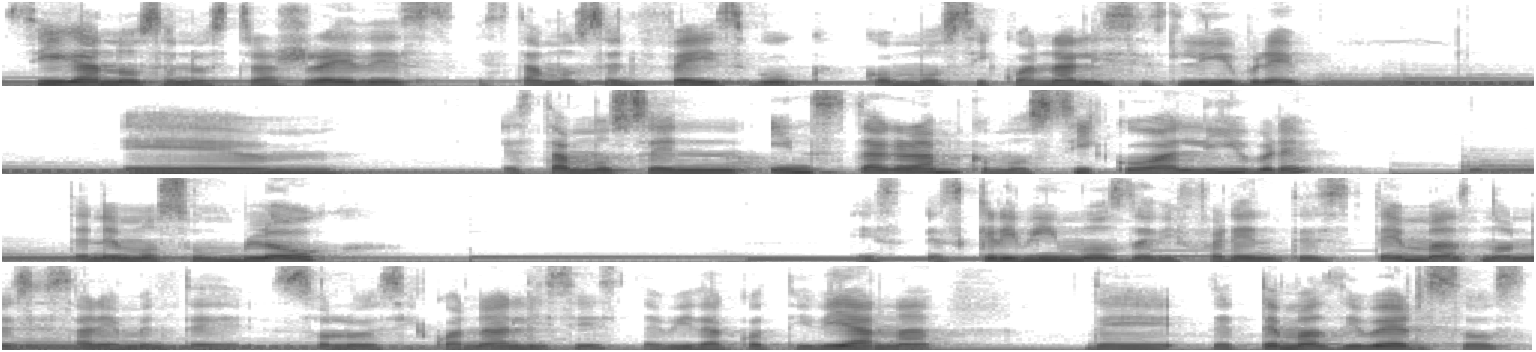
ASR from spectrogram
Síganos en nuestras redes, estamos en Facebook como Psicoanálisis Libre, em, estamos en Instagram como Psicoa Libre, tenemos un blog, escribimos de diferentes temas, no necesariamente solo de psicoanálisis, de vida cotidiana, de temas diversos.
